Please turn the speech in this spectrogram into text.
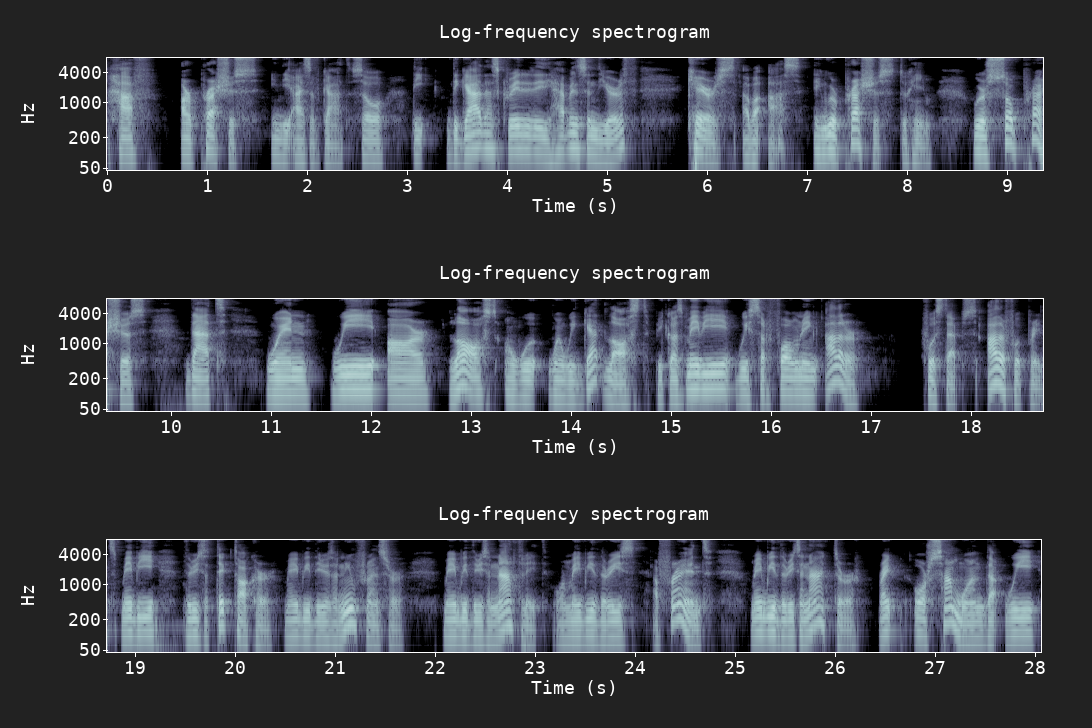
have are precious in the eyes of God. So the the God has created the heavens and the earth cares about us, and we're precious to Him. We're so precious that when we are lost or when we get lost because maybe we start following other footsteps other footprints maybe there is a tiktoker maybe there is an influencer maybe there is an athlete or maybe there is a friend maybe there is an actor right or someone that we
